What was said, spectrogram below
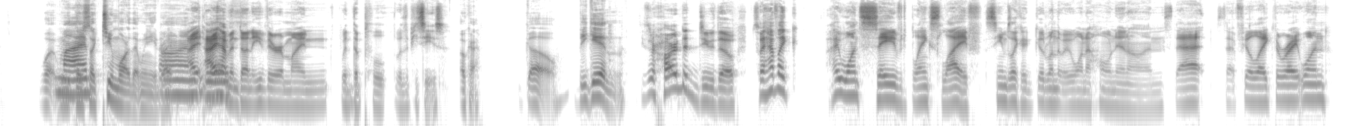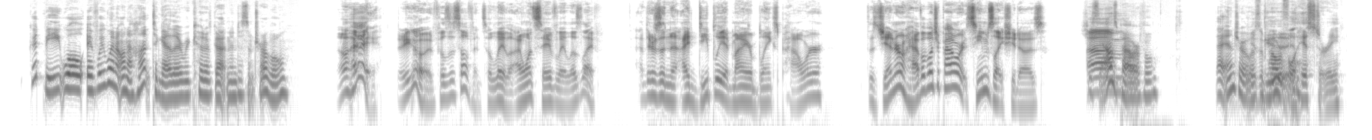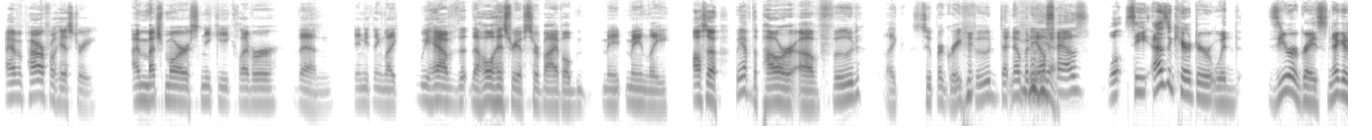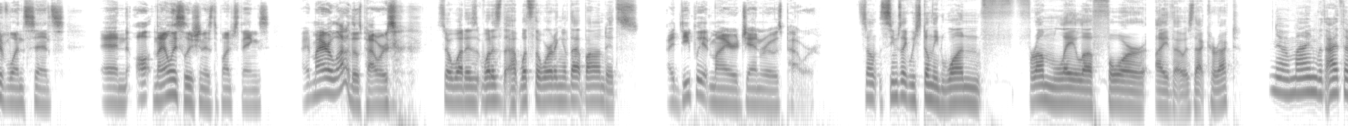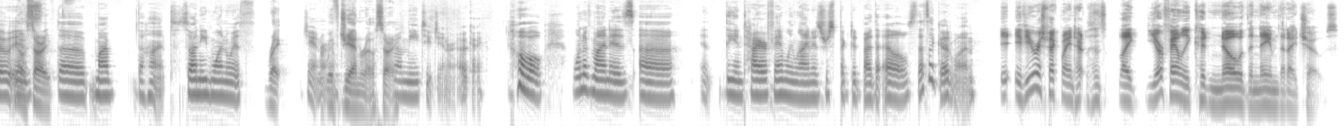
what we, My there's like two more that we need, right? I, I with- haven't done either of mine with the pl- with the PCs. Okay. Go. Begin. These are hard to do though. So I have like I once saved Blank's life. Seems like a good one that we want to hone in on. Does that does that feel like the right one? Could be. Well, if we went on a hunt together, we could have gotten into some trouble. Oh hey, there you go. It fills itself in. So Layla, I once saved Layla's life. There's an I deeply admire Blank's power. Does Janro have a bunch of power? It seems like she does. She sounds Um, powerful. That intro was a good. powerful history. I have a powerful history. I'm much more sneaky, clever than anything like we have the, the whole history of survival ma- mainly. Also, we have the power of food, like super great food that nobody else Yeah. has. Well, see, as a character with zero grace, negative one sense, and all, my only solution is to punch things, I admire a lot of those powers. So what is what is the what's the wording of that bond? It's I deeply admire Janro's power. so it seems like we still need one f- from Layla for Itho. Is that correct? No, mine with Itho is No, sorry. the my the hunt. So I need one with Right. Janro. With Janro. Sorry. From me too, Janro. Okay. Oh, one of mine is uh the entire family line is respected by the elves. That's a good one. If you respect my entire, since like your family could know the name that I chose.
